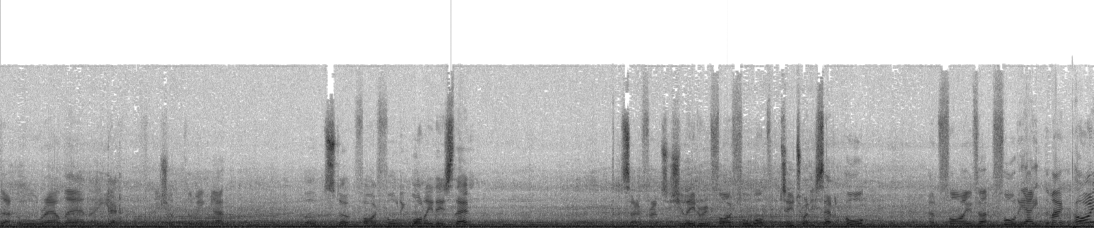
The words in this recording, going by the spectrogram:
Uh, all round there. They uh, finish up coming uh, unstuck. 541 it is then. So Francis, your leader in 5.41 from 2.27 Hawk and 5.48 the Magpie.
